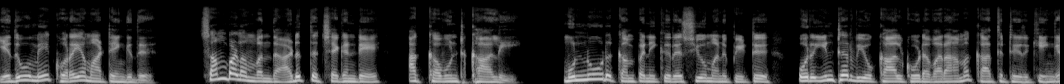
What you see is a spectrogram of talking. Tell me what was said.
எதுவுமே குறைய மாட்டேங்குது. சம்பளம் வந்த அடுத்த செகண்டே அக்கவுண்ட் காலி. முன்னூறு கம்பெனிக்கு ரெஸ்யூம் அனுப்பிட்டு ஒரு இன்டர்வியூ கால் கூட வராம காத்துட்டு இருக்கீங்க?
